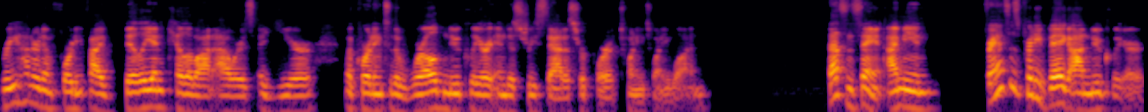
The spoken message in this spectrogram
345 billion kilowatt hours a year, according to the World Nuclear Industry Status Report 2021. That's insane. I mean, France is pretty big on nuclear,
